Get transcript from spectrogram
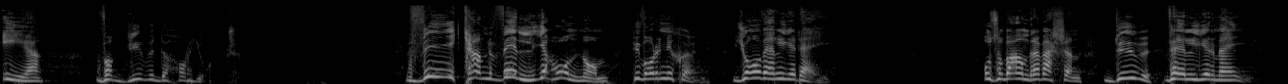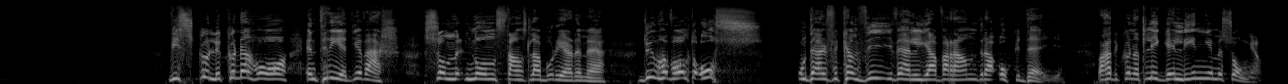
är vad Gud har gjort. Vi kan välja honom. Hur var det ni sjöng? Jag väljer dig. Och så var andra versen, du väljer mig. Vi skulle kunna ha en tredje vers som någonstans laborerade med, du har valt oss och därför kan vi välja varandra och dig. Vad hade kunnat ligga i linje med sången?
